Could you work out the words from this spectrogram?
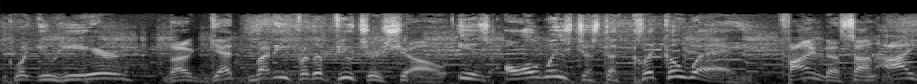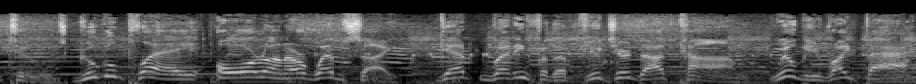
Like what you hear? The Get Ready for the Future show is always just a click away. Find us on iTunes, Google Play, or on our website, getreadyforthefuture.com. We'll be right back.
